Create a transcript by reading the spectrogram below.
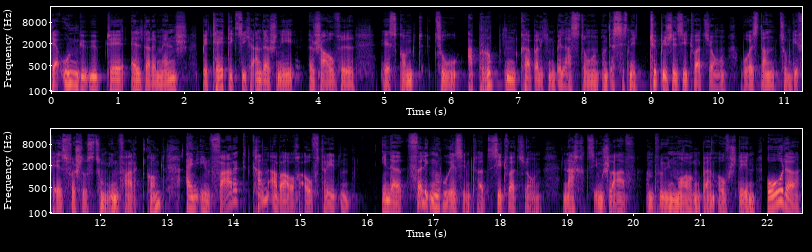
der ungeübte ältere Mensch betätigt sich an der Schneeschaufel. Es kommt zu abrupten körperlichen Belastungen und es ist eine typische Situation, wo es dann zum Gefäßverschluss, zum Infarkt kommt. Ein Infarkt kann aber auch auftreten in der völligen Ruhesituation, nachts im Schlaf, am frühen Morgen beim Aufstehen oder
